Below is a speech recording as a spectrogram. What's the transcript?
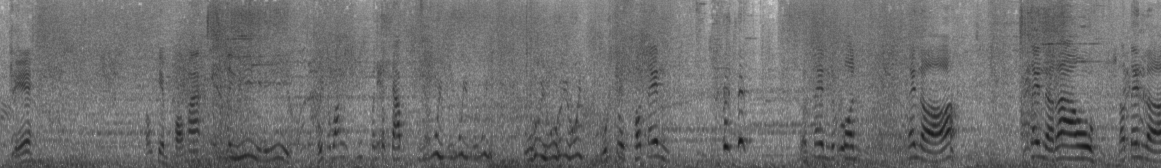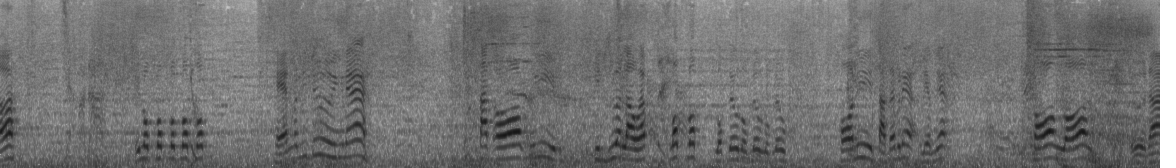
โอเคต้องเก็บของมานี่นี่เฮ้ยระวังมันจะจับอุ้ยอุ้ยอุ้ยอุ้ยอุ้ยอุ้ยอุ้ยจุกเขาเต้นเราเต้นทุกคนเต้นเหรอเต้นเหรอเรา เราเต้นเหรอ เฮ้ลบลบลบลบลบแขนมันนี่ดื้อจริงนะ ตัดออกนี่กินเพื่อนเราครับ ลบลบลบเร็วลบเร็วลบเร็ว พอนี่ตัดได้ปะเนี่ยเหลี่ยมเนี้ยลองลอง เออได้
